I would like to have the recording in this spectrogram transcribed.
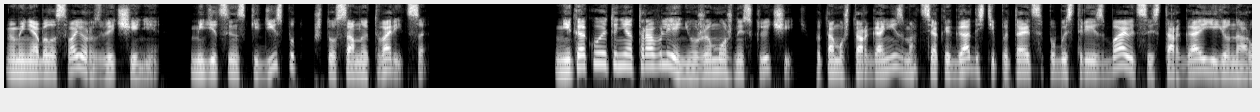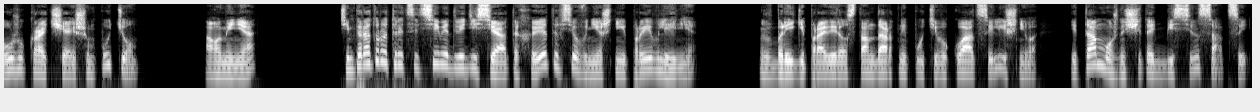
У меня было свое развлечение — медицинский диспут, что со мной творится. Никакое это не отравление, уже можно исключить, потому что организм от всякой гадости пытается побыстрее избавиться, исторгая ее наружу кратчайшим путем. А у меня Температура 37,2, и это все внешние проявления. В Бриге проверил стандартный путь эвакуации лишнего, и там можно считать без сенсаций.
